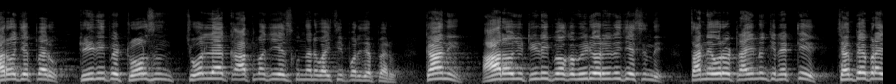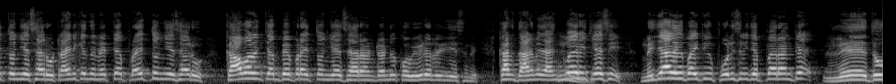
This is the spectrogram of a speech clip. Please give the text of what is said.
ఆ రోజు చెప్పారు టీడీపీ ట్రోల్స్ చూడలేక ఆత్మహత్య చేసుకుందని వైసీపీ చెప్పారు. కానీ ఆ రోజు టీడీపీ ఒక వీడియో రిలీజ్ చేసింది. తను ఎవరో ట్రైన్ నుంచి నెట్టి చంపే ప్రయత్నం చేశారు ట్రైన్ కింద నెట్టే ప్రయత్నం చేశారు కావాలని చంపే ప్రయత్నం చేశారు అంటే ఒక వీడియో రిలీజ్ చేసింది. కానీ దాని మీద ఎంక్వైరీ చేసి నిజాలు బయటికి పోలీసులు చెప్పారంటే లేదు.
